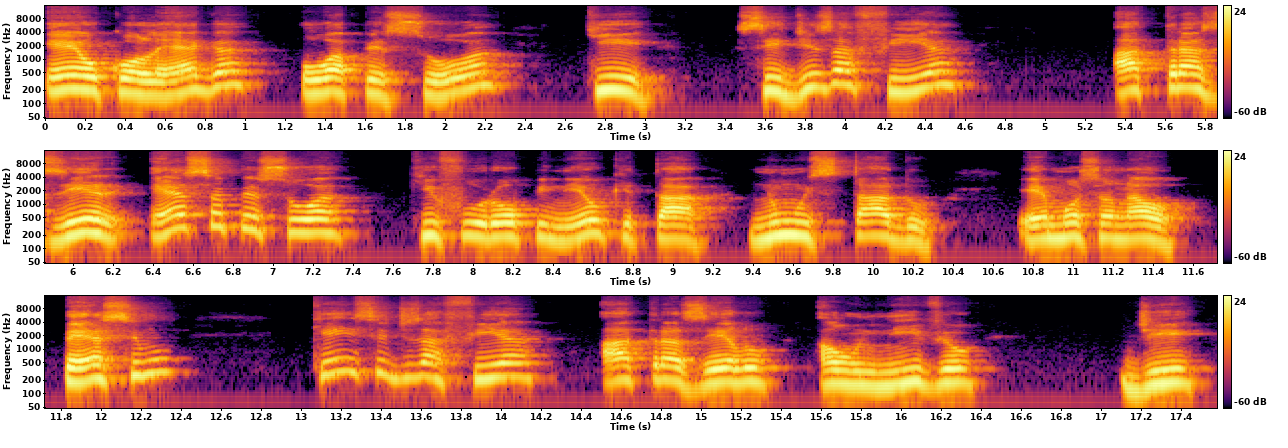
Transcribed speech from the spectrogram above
é o colega ou a pessoa que se desafia a trazer essa pessoa que furou o pneu, que está num estado emocional péssimo, quem se desafia a trazê-lo ao nível de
